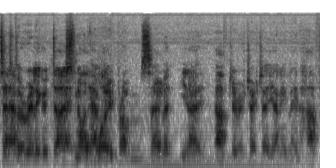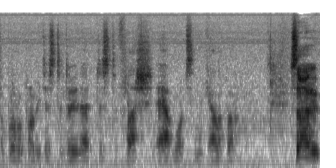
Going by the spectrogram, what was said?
to have a, a, really good day and not have bleed. any problems. So, yeah. But, you know, after every track day you only need half a bottle probably just to do that, just to flush out what's in the caliper. So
